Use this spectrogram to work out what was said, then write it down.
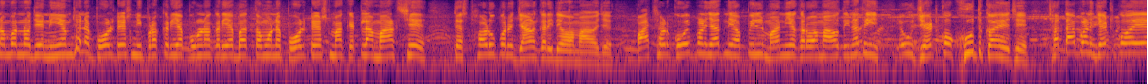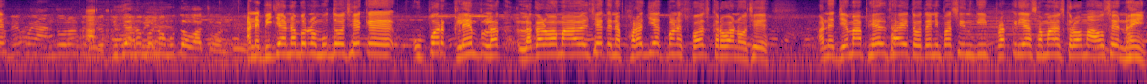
નંબરનો જે નિયમ છે ને પોલ ટેસ્ટની પ્રક્રિયા પૂર્ણ કર્યા બાદ તમને પોલ ટેસ્ટમાં કેટલા માર્ક્સ છે તે સ્થળ ઉપર જાણ કરી દેવામાં આવે છે. પાછળ કોઈ પણ જાતની અપીલ માન્ય કરવામાં આવતી નથી એવું જેટકો ખુદ કહે છે. છતાં પણ જેટકોએ અને બીજા નંબરનો મુદ્દો છે કે ઉપર ક્લેમ્પ લગાડવામાં આવેલ છે, તેને ફરજિયાતપણે સ્પર્શ કરવાનો છે. અને જેમાં ફેલ થાય તો તેની પસંદગી પ્રક્રિયા સમાવેશ કરવામાં આવશે નહીં.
